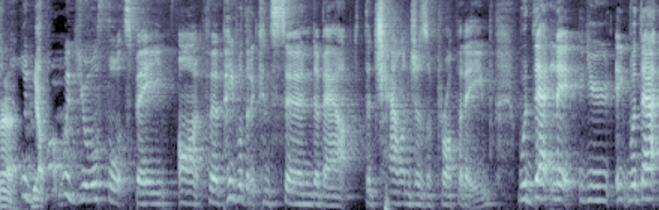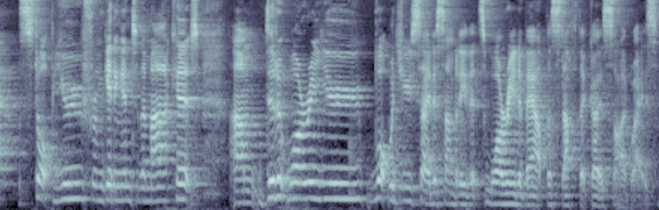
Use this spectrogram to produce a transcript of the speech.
Right. Would, yep. What would your thoughts be on for people that are concerned about the challenges of property? Would that let you? Would that stop you from getting into the market? Um, did it worry you? What would you say to somebody that's worried about the stuff that goes sideways?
